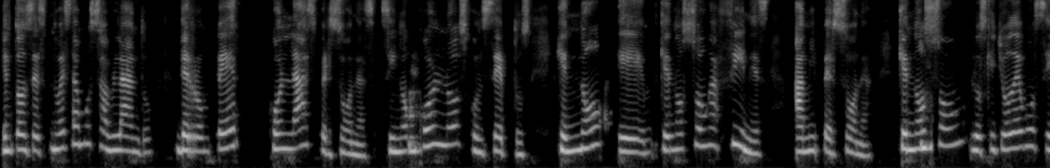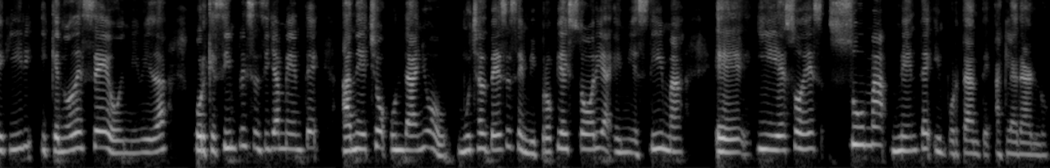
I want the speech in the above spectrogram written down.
Entonces, no estamos hablando de romper con las personas, sino con los conceptos que no, eh, que no son afines a mi persona, que no son los que yo debo seguir y que no deseo en mi vida, porque simple y sencillamente han hecho un daño muchas veces en mi propia historia, en mi estima, eh, y eso es sumamente importante aclararlo.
